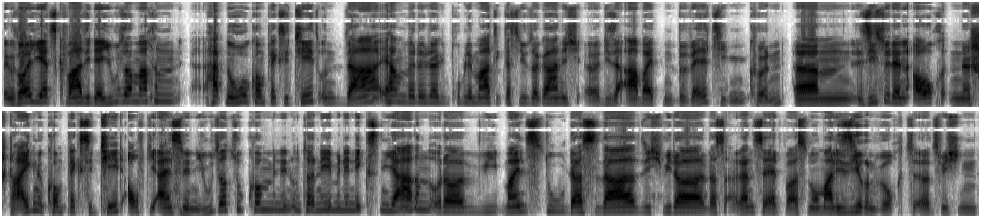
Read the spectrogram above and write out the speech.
soll jetzt quasi der User machen, hat eine hohe Komplexität und da haben wir wieder die Problematik, dass die User gar nicht äh, diese Arbeiten bewältigen können. Ähm, siehst du denn auch eine steigende Komplexität auf die einzelnen User zu kommen in den Unternehmen in den nächsten Jahren oder wie meinst du, dass da sich wieder das Ganze etwas normalisieren wird äh, zwischen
